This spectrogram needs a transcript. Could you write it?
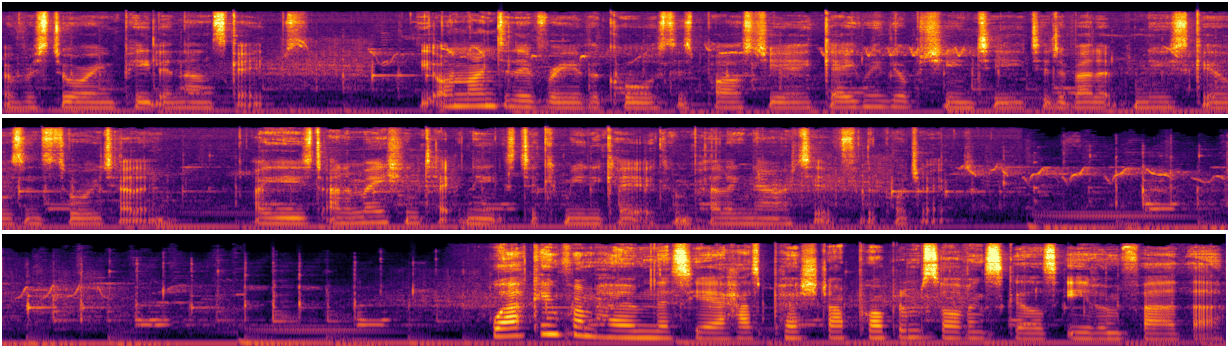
of restoring peatland landscapes. The online delivery of the course this past year gave me the opportunity to develop new skills in storytelling. I used animation techniques to communicate a compelling narrative for the project. Working from home this year has pushed our problem solving skills even further.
